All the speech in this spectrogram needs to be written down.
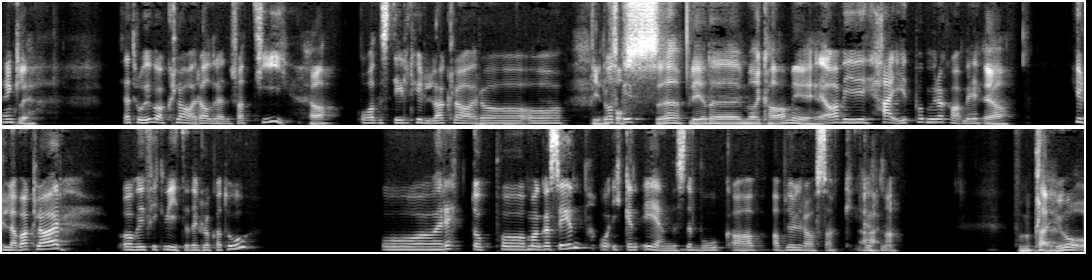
egentlig. Så jeg tror vi var klare allerede fra ti, Ja. Og hadde stilt hylla klar. Og, og Blir det Fosse? vi-? Blir det Murakami? ja, vi heiet på Murakami. Ja. Hylla var klar, og vi fikk vite det klokka to. Og rett opp på magasin, og ikke en eneste bok av Abdul Razak Nei. Gurna. For vi pleier jo å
